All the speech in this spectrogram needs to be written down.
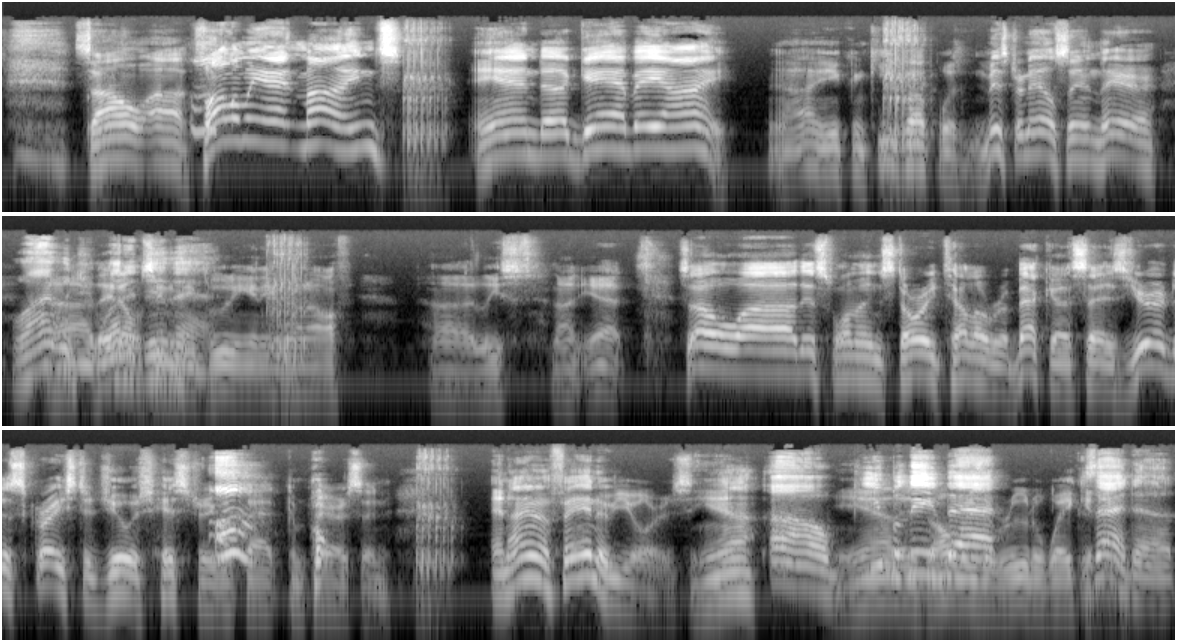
so uh, follow me at Minds and uh, Gab AI. Uh, you can keep up with Mr. Nailsin there. Why would Uh, you they want don't to do seem to that? be booting anyone off. Uh, at least not yet. So uh, this woman, storyteller Rebecca, says you're a disgrace to Jewish history with Oh. that comparison, and I'm a fan of yours. Yeah, Oh, yeah. you believe always that? a rude Is awakening that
